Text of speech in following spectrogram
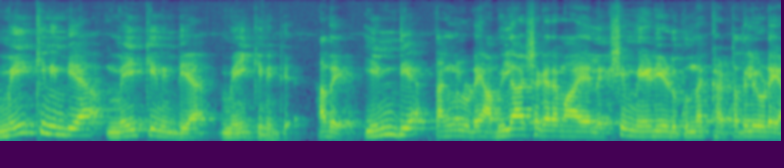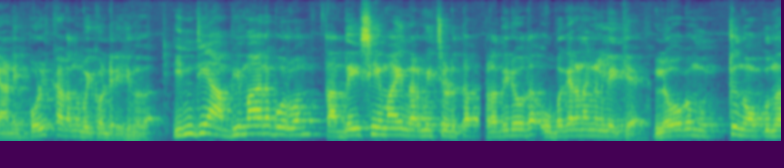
Make in India, make in India, make in India. അതെ ഇന്ത്യ തങ്ങളുടെ അഭിലാഷകരമായ ലക്ഷ്യം നേടിയെടുക്കുന്ന ഘട്ടത്തിലൂടെയാണ് ഇപ്പോൾ കടന്നുപോയിക്കൊണ്ടിരിക്കുന്നത് ഇന്ത്യ അഭിമാനപൂർവ്വം തദ്ദേശീയമായി നിർമ്മിച്ചെടുത്ത പ്രതിരോധ ഉപകരണങ്ങളിലേക്ക് ലോകം ഉറ്റുനോക്കുന്ന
